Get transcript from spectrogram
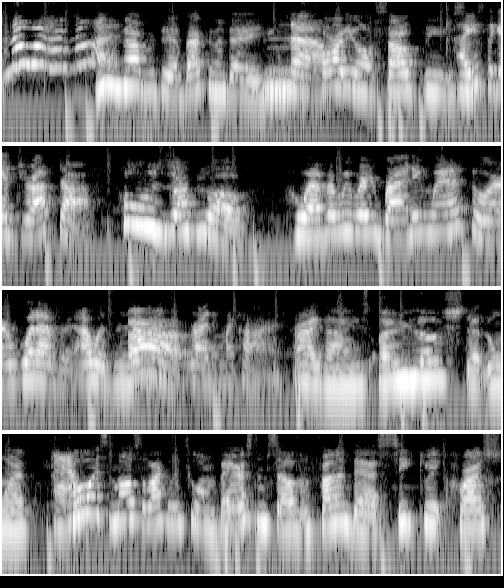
No, I have not. You never did. Back in the day, you used No. to party on South Beach. I used to get dropped off. Who used to drop you off? Whoever we were riding with or whatever. I was not Ah. riding my car. All right, guys, I lost that one. Ow. Who is most likely to embarrass themselves in front of their secret crush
